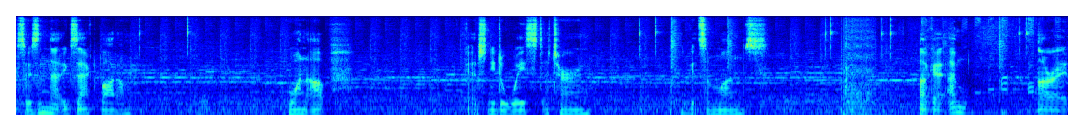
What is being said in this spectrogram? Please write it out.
So he's in that exact bottom. One up. Okay, I just need to waste a turn. Get some muns. Okay, I'm... Alright.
